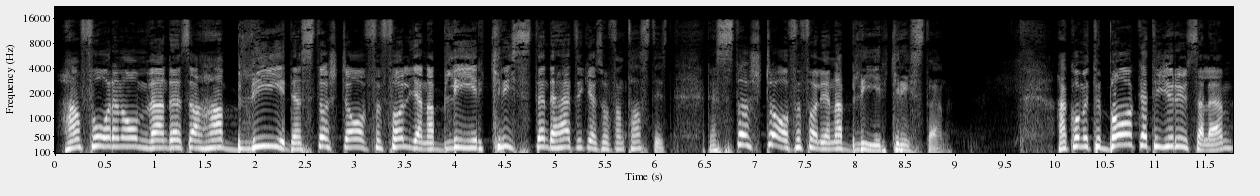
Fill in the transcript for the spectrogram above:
Han får en omvändelse och han blir, den största av förföljarna blir kristen. Det här tycker jag är så fantastiskt. Den största av förföljarna blir kristen. Han kommer tillbaka till Jerusalem,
